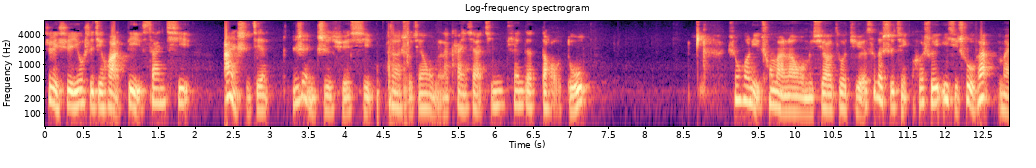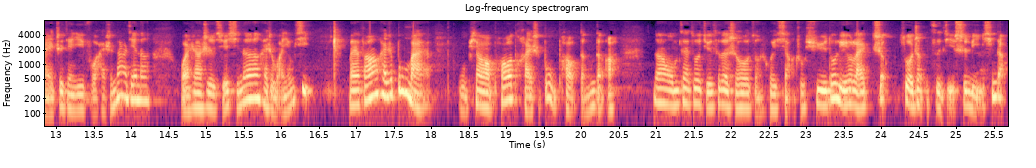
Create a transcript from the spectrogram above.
这里是优势计划第三期，按时间认知学习。那首先我们来看一下今天的导读。生活里充满了我们需要做决策的事情：和谁一起吃午饭？买这件衣服还是那件呢？晚上是学习呢，还是玩游戏？买房还是不买？股票抛还是不抛？等等啊。那我们在做决策的时候，总是会想出许多理由来证作证自己是理性的。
